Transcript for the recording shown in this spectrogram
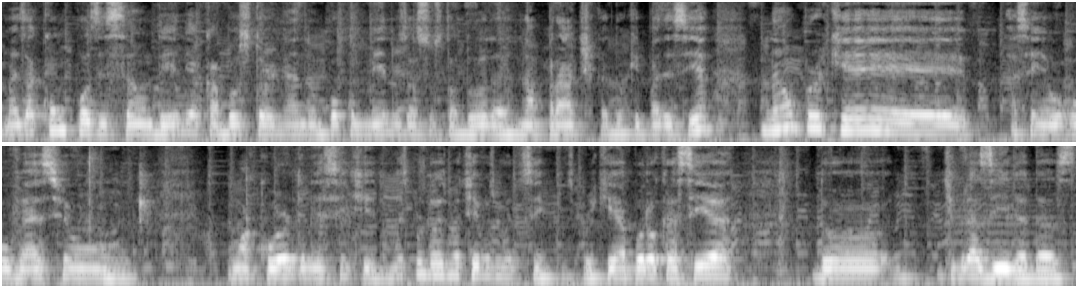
mas a composição dele acabou se tornando um pouco menos assustadora na prática do que parecia, não porque assim houvesse um, um acordo nesse sentido, mas por dois motivos muito simples, porque a burocracia do de Brasília, das,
